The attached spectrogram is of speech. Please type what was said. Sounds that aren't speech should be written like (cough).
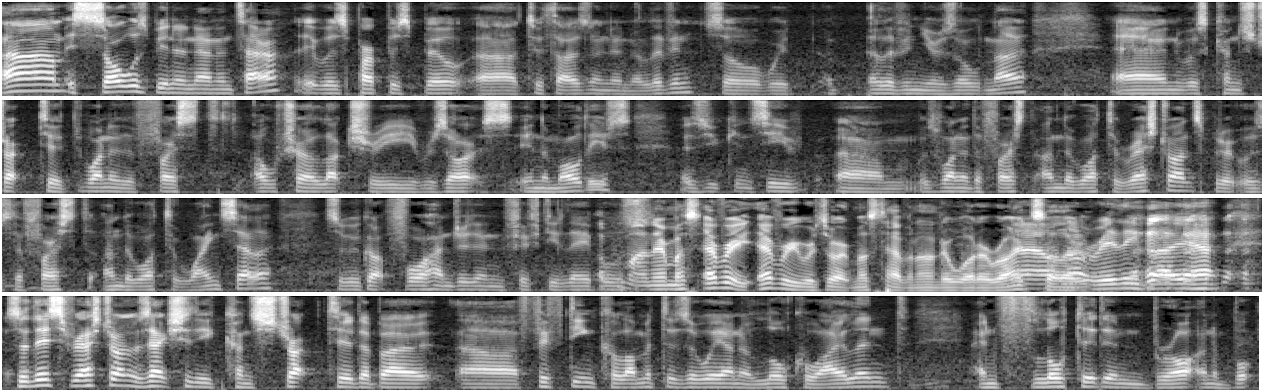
Um, it's always been an Anantara. It was purpose built uh, 2011, so we're 11 years old now and was constructed one of the first ultra luxury resorts in the Maldives. As you can see, um, was one of the first underwater restaurants, but it was the first underwater wine cellar. So we've got 450 labels. Oh, come on, there must every every resort must have an underwater wine no, cellar. Not really, but yeah. (laughs) so this restaurant was actually constructed about uh, 15 kilometers away on a local island, mm-hmm. and floated and brought on a boat,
